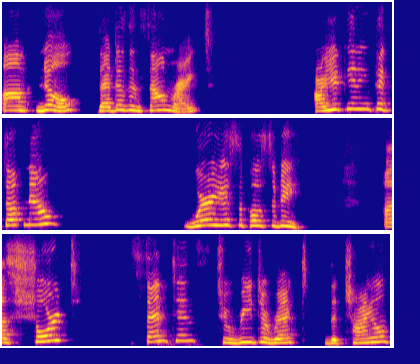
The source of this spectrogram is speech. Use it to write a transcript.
Um, no, that doesn't sound right. Are you getting picked up now? Where are you supposed to be? A short sentence to redirect the child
